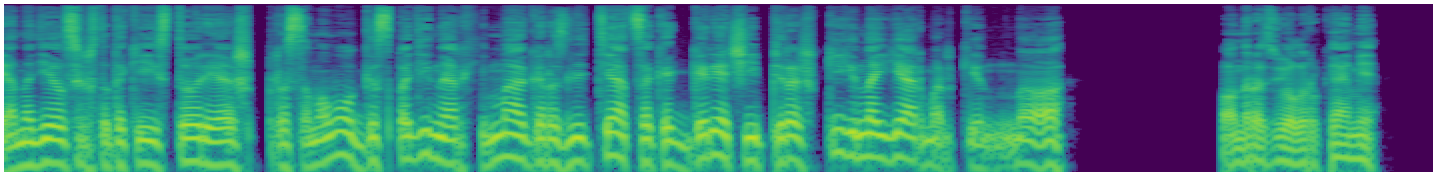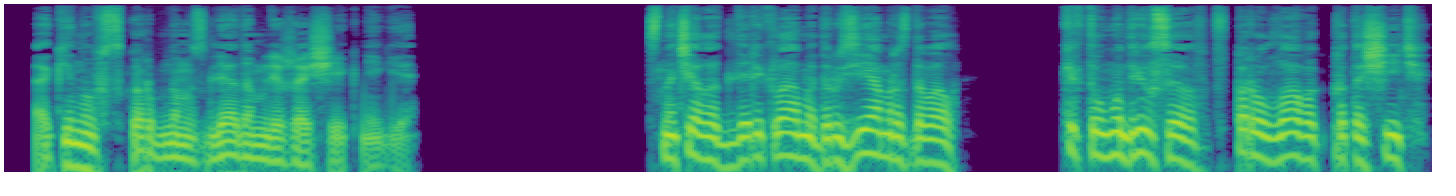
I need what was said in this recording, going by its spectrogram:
Я надеялся, что такие истории аж про самого господина Архимага разлетятся, как горячие пирожки на ярмарке, но... Он развел руками, окинув скорбным взглядом лежащие книги. Сначала для рекламы друзьям раздавал. Как-то умудрился в пару лавок протащить,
